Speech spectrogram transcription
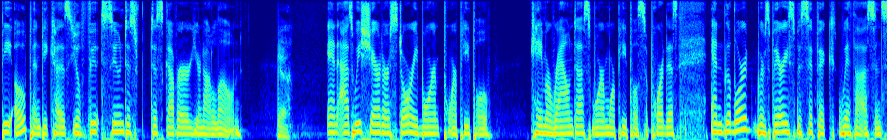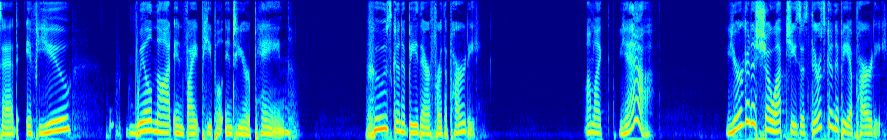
be open because you'll soon dis- discover you're not alone. Yeah. And as we shared our story, more and more people came around us, more and more people supported us. And the Lord was very specific with us and said, if you will not invite people into your pain, who's going to be there for the party? I'm like, yeah, you're going to show up, Jesus. There's going to be a party.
